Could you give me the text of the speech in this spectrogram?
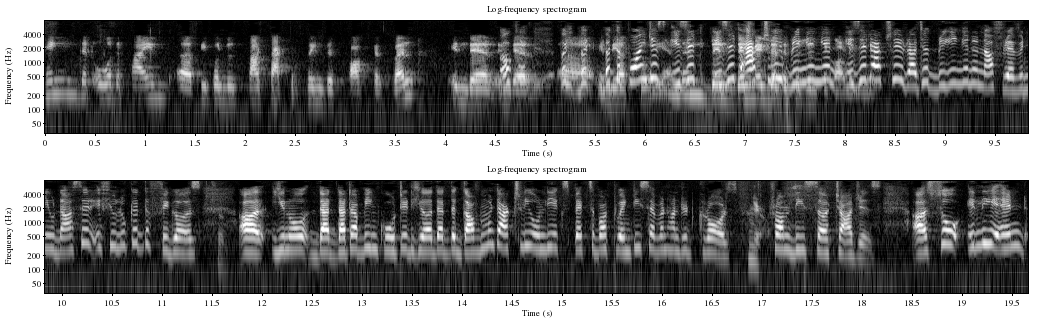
think that over the time, uh, people will start factoring this cost as well in their in okay. their, but, uh, but, but the point is is it is it actually bringing in is it actually Rajat bringing in enough revenue Nasir if you look at the figures sure. uh, you know that that are being quoted here that the government actually only expects about 2700 crores yeah. from these surcharges uh, so in the end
